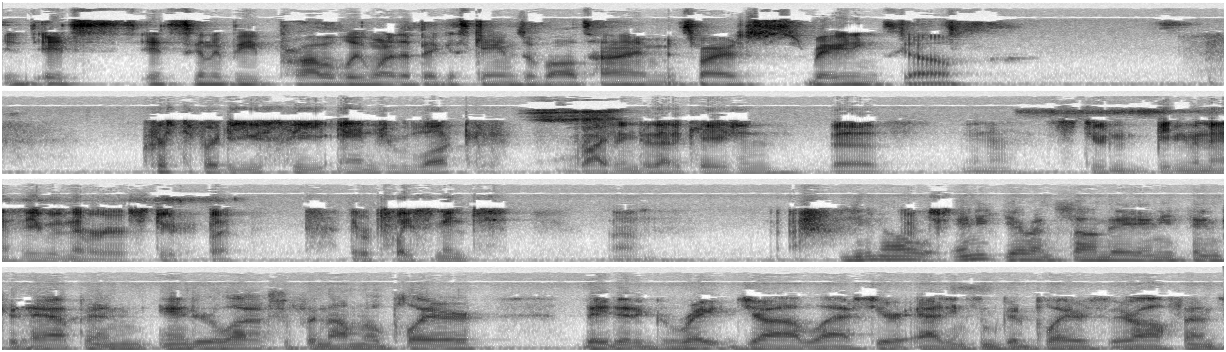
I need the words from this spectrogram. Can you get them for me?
it, it's it's going to be probably one of the biggest games of all time as far as ratings go. Christopher, do you see Andrew Luck rising to that occasion? The you know student beating the man. He was never a student, but the replacement. Um, you know, any given Sunday, anything could happen. Andrew Luck's a phenomenal player. They did a great job last year adding some good players to their offense.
